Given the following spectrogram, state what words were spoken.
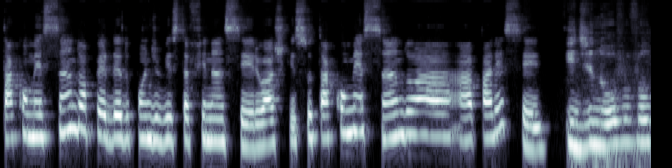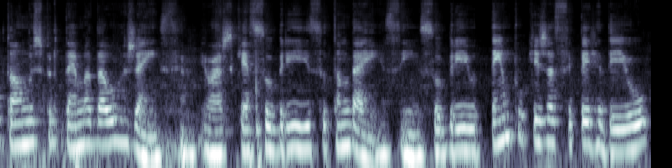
está começando a perder do ponto de vista financeiro. Eu acho que isso está começando a, a, aparecer. E de novo voltamos para o tema da urgência. Eu acho que é sobre isso também, assim, sobre o tempo que já se perdeu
